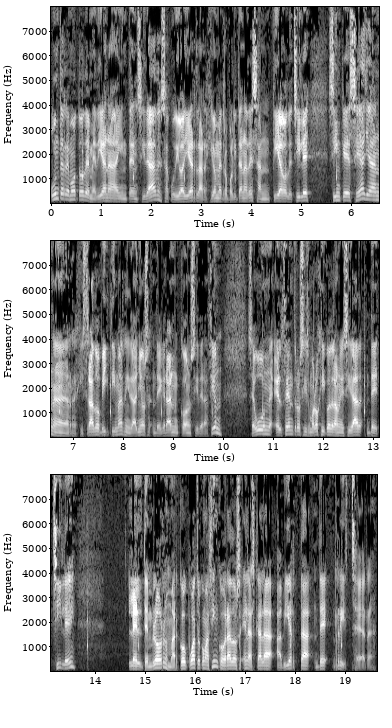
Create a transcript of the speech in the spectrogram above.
Un terremoto de mediana intensidad sacudió ayer la región metropolitana de Santiago de Chile sin que se hayan eh, registrado víctimas ni daños de gran consideración. Según el Centro Sismológico de la Universidad de Chile, el temblor marcó 4,5 grados en la escala abierta de Richter.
